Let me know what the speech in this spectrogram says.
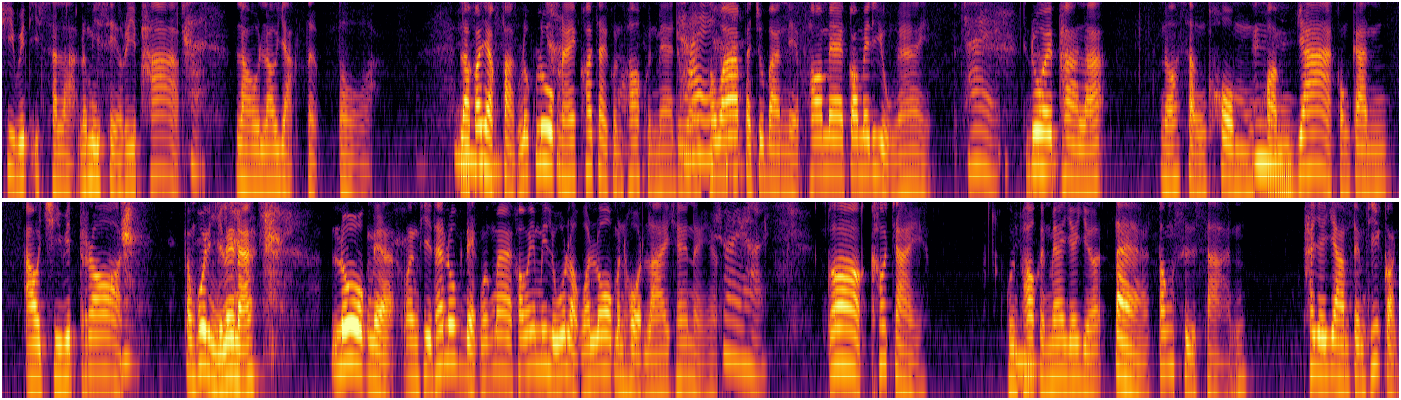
ชีวิตอิสระ เรามีเสรีภาพ ค่ะ เราเราอยากเติบโตอะเราก็อยากฝากลูกๆนะให้เข้าใจคุณพ่อคุณแม่ด้วใช่ยค่ะเพราะว่าปัจจุบันเนี่ยพ่อแม่ก็ไม่ได้อยู่ง่าย ใช่ ด้วยภาระเนาะสังคมอืมความยากของการเอาชีวิตรอด ต้องพูดอย่างนี้เลยนะ ลูกเนี่ยบางทีถ้าลูกเด็กมากๆเขายังไม่รู้หรอกว่าโลกมันโหดร้ายแค่ไหนอะใช่ค่ะ ก็เข้าใจ คุณพ่อคุณแม่เยอะๆ แต่ต้องสื่อสารพยายามเต็มที่ก่อน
